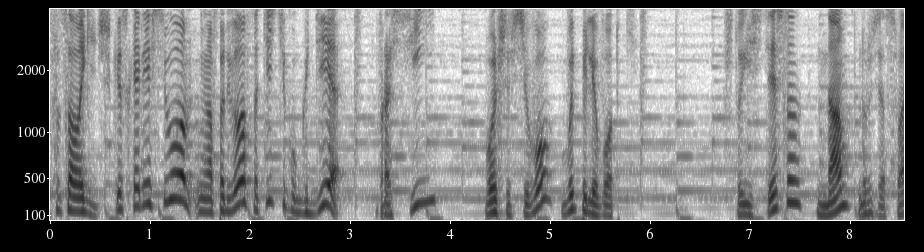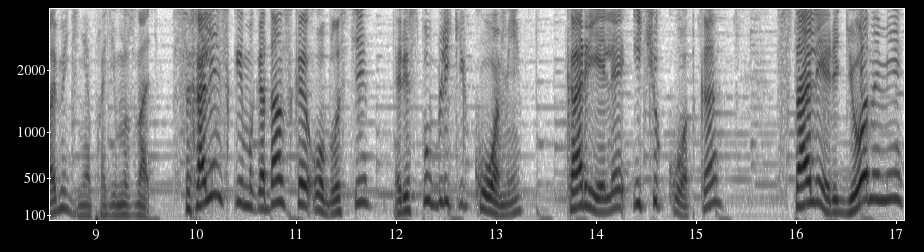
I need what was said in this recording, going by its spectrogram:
социологическая, скорее всего, подвела статистику, где в России больше всего выпили водки. Что, естественно, нам, друзья, с вами необходимо знать. Сахалинской и Магаданской области, республики Коми, Карелия и Чукотка стали регионами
